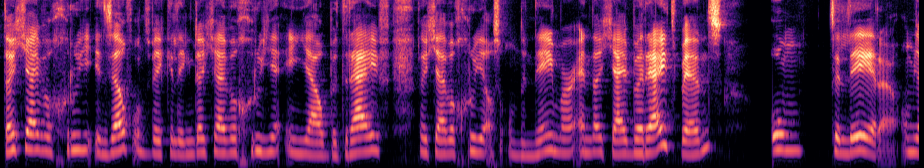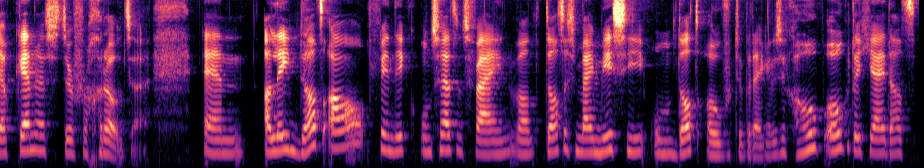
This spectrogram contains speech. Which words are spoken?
Dat jij wil groeien in zelfontwikkeling, dat jij wil groeien in jouw bedrijf, dat jij wil groeien als ondernemer en dat jij bereid bent om te leren, om jouw kennis te vergroten. En alleen dat al vind ik ontzettend fijn, want dat is mijn missie om dat over te brengen. Dus ik hoop ook dat jij dat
